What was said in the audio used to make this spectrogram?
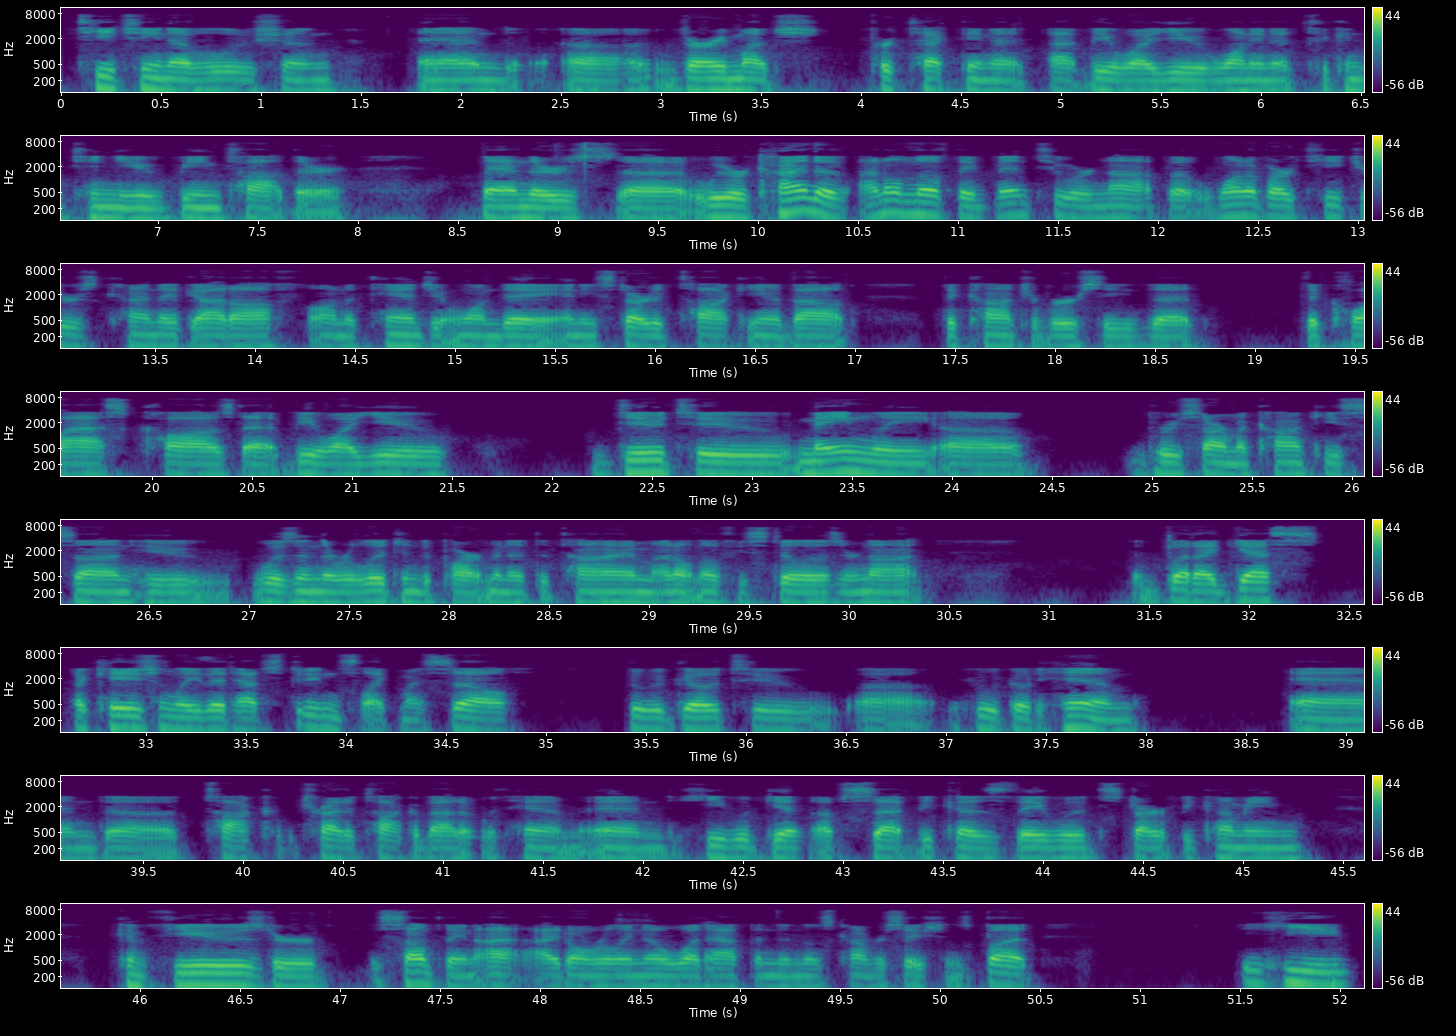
teaching evolution and uh, very much protecting it at BYU, wanting it to continue being taught there. And there's, uh, we were kind of, I don't know if they meant to or not, but one of our teachers kind of got off on a tangent one day and he started talking about the controversy that the class caused at BYU due to mainly, uh, Bruce R. Son who was in the religion department at the time. I don't know if he still is or not, but I guess occasionally they'd have students like myself who would go to, uh, who would go to him and uh, talk, try to talk about it with him, and he would get upset because they would start becoming confused or something. I, I don't really know what happened in those conversations, but he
